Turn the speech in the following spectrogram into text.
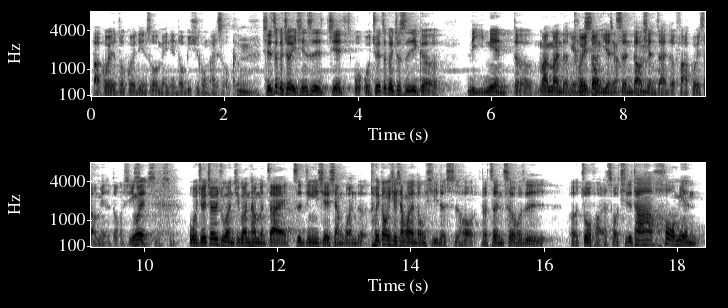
法规也都规定说每年都必须公开授课，嗯，其实这个就已经是接我我觉得这个就是一个。理念的慢慢的推动延伸到现在的法规上面的东西，因为我觉得教育主管机关他们在制定一些相关的推动一些相关的东西的时候的政策或是呃做法的时候，其实它后面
